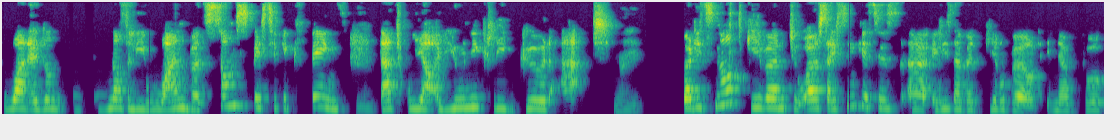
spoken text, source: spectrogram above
one. I don't not only one, but some specific things mm. that we are uniquely good at. Right. But it's not given to us. I think it is uh, Elizabeth Gilbert in her book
